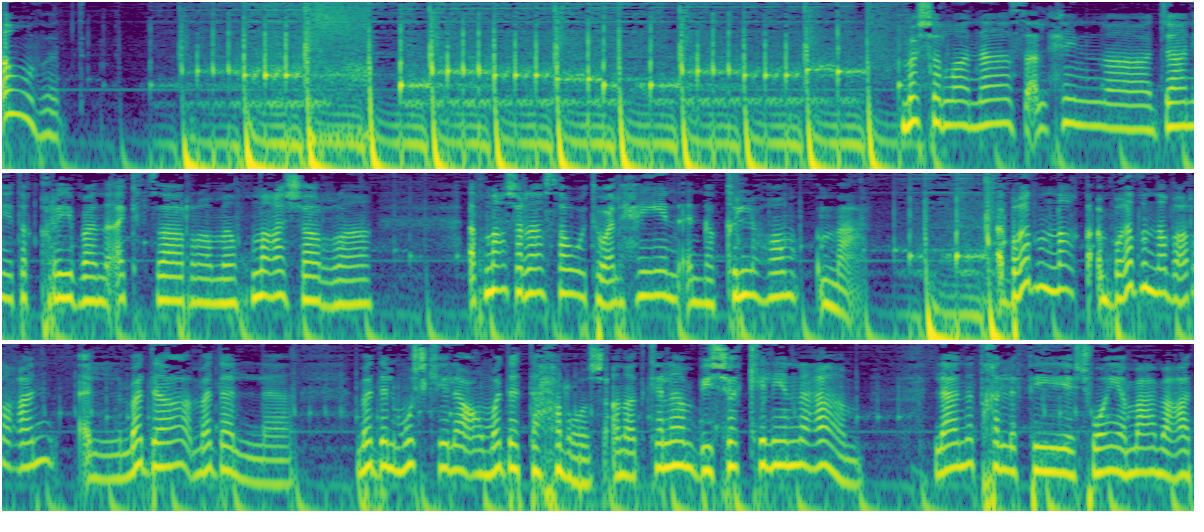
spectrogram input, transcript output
أو ضد؟ ما شاء الله ناس الحين جاني تقريبا أكثر من 12 12 ناس صوتوا الحين انه كلهم مع بغض بغض النظر عن المدى مدى مدى المشكلة أو مدى التحرش أنا أتكلم بشكل عام. لا ندخل في شوية معمعة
